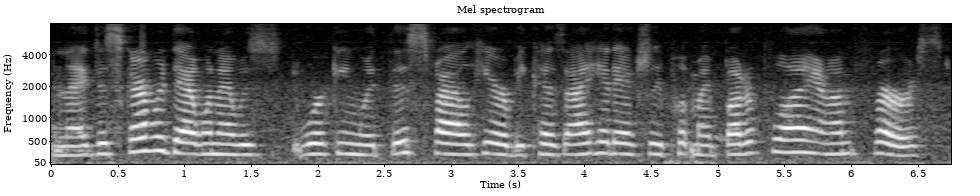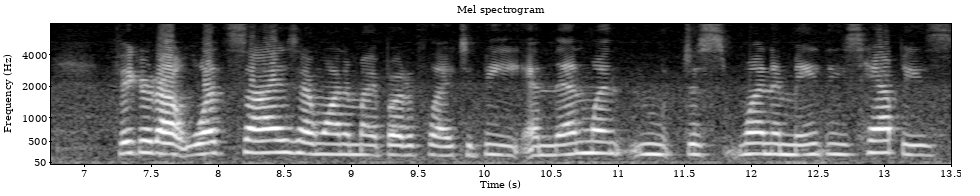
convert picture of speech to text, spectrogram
and I discovered that when I was working with this file here because I had actually put my butterfly on first, figured out what size I wanted my butterfly to be, and then went just went and made these happies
